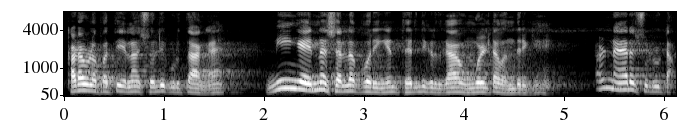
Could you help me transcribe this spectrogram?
கடவுளை பற்றி எல்லாம் சொல்லி கொடுத்தாங்க. நீங்கள் என்ன சொல்ல போகிறீங்கன்னு தெரிஞ்சுக்கிறதுக்காக உங்கள்கிட்ட வந்திருக்கேன். அப்படின்னு நேராக சொல்லிவிட்டான்.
